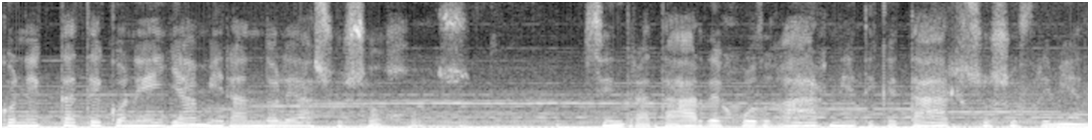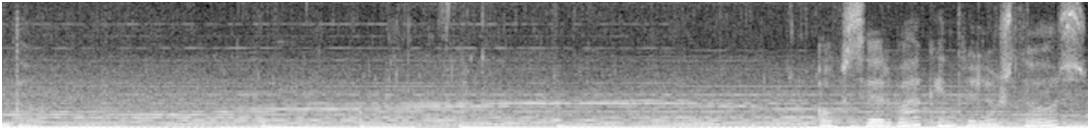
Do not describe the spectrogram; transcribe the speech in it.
Conéctate con ella mirándole a sus ojos, sin tratar de juzgar ni etiquetar su sufrimiento. Observa que entre los dos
